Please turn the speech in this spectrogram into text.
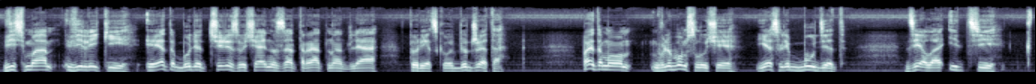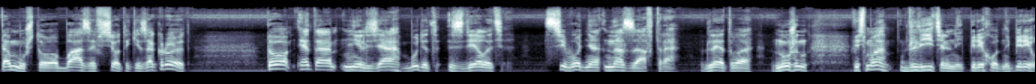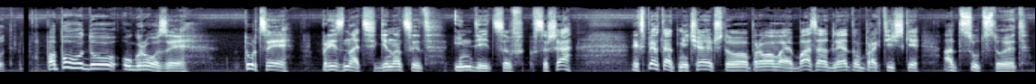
весьма велики, и это будет чрезвычайно затратно для турецкого бюджета. Поэтому в любом случае, если будет дело идти к тому, что базы все-таки закроют, то это нельзя будет сделать сегодня на завтра. Для этого нужен весьма длительный переходный период. По поводу угрозы Турции признать геноцид индейцев в США, эксперты отмечают, что правовая база для этого практически отсутствует,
